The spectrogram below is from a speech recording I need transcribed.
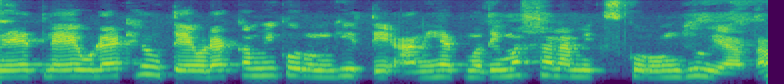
यातल्या एवढ्या ठेवते एवढ्या कमी करून घेते आणि ह्यातमध्ये मसाला मिक्स करून घेऊया आता.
